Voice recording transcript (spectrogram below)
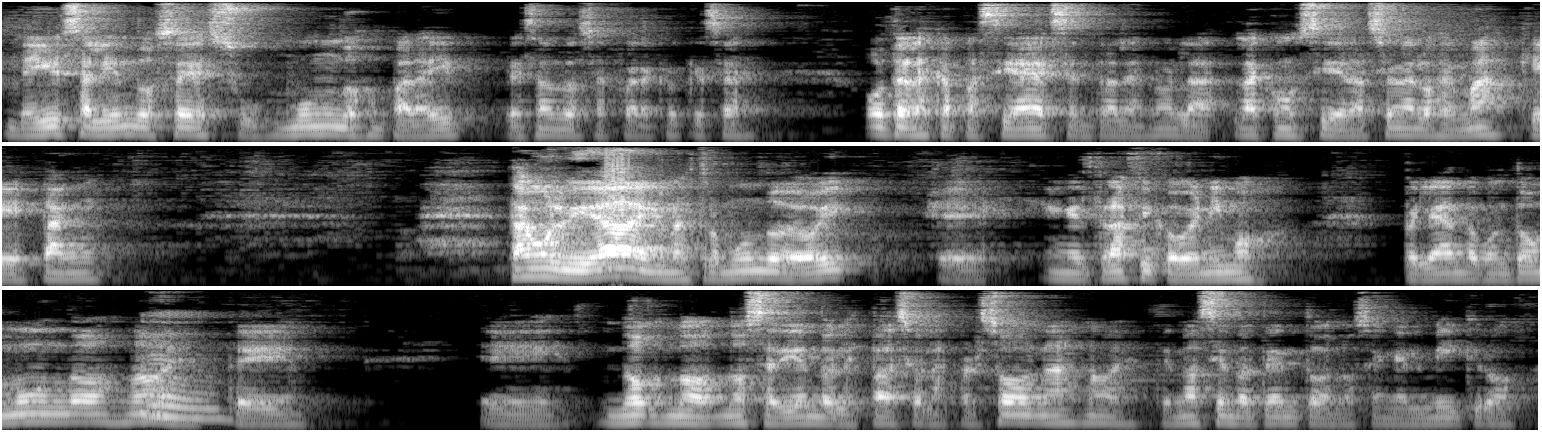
de ir saliéndose de sus mundos para ir pensando hacia afuera. Creo que esa es otra de las capacidades centrales, ¿no? la, la consideración a los demás que están tan olvidada en nuestro mundo de hoy. en el tráfico venimos peleando con todo el mundo, ¿no? Mm. Este, eh, no, no, cediendo el espacio a las personas, ¿no? Este, haciendo atentos en el micro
